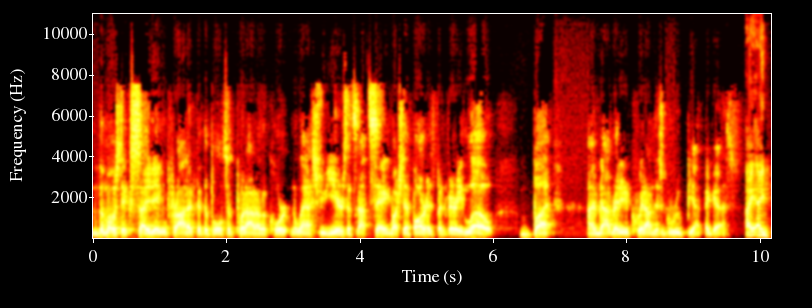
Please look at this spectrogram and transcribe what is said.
the most exciting product that the Bulls have put out on the court in the last few years. That's not saying much. That bar has been very low, but I'm not ready to quit on this group yet. I guess. I, I,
